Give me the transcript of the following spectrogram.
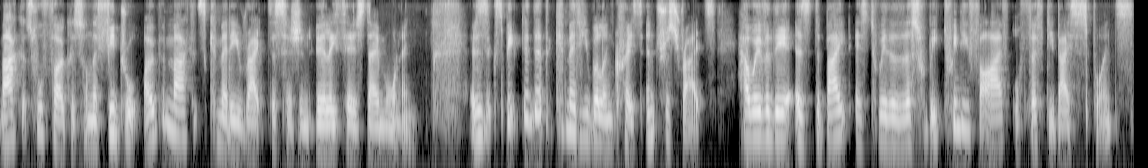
markets will focus on the Federal Open Markets Committee rate decision early Thursday morning. It is expected that the committee will increase interest rates. However, there is debate as to whether this will be 25 or 50 basis points.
